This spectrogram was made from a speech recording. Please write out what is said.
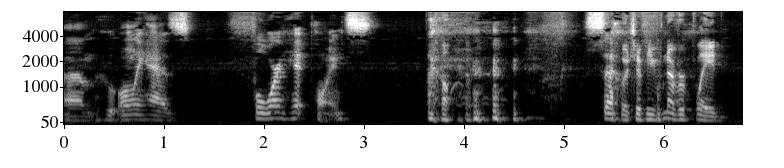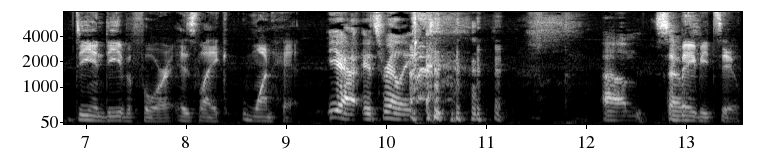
um, who only has four hit points. so Which if you've never played D&D before is like one hit, yeah, it's really um, so maybe two.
